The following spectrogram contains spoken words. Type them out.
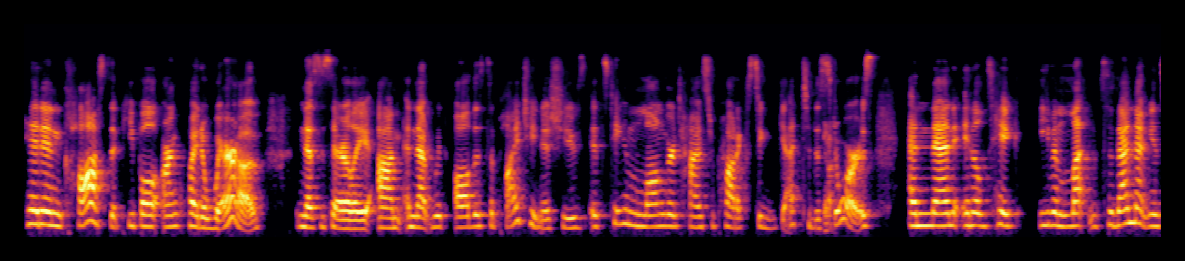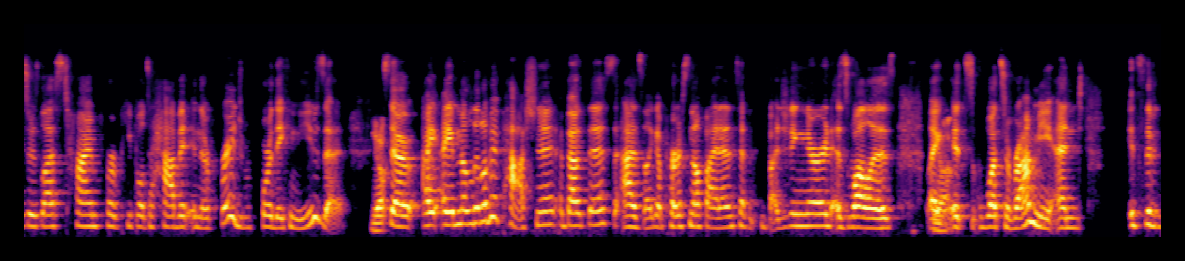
hidden cost that people aren't quite aware of necessarily um, and that with all the supply chain issues it's taken longer times for products to get to the yeah. stores and then it'll take even less so then that means there's less time for people to have it in their fridge before they can use it so I, I am a little bit passionate about this as like a personal finance and budgeting nerd as well as like yeah. it's what's around me and it's the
